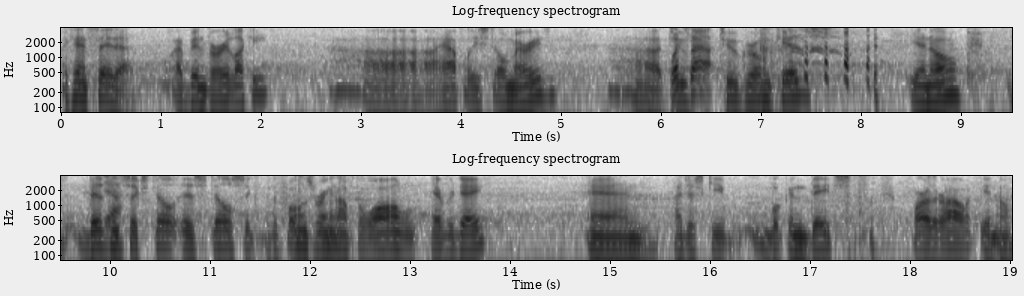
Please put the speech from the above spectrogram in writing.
I can't say that. I've been very lucky. Uh, happily still married. Uh, two, What's that? Two grown kids. you know, business is still is still the phone's ringing off the wall every day, and I just keep booking dates farther out. You know,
